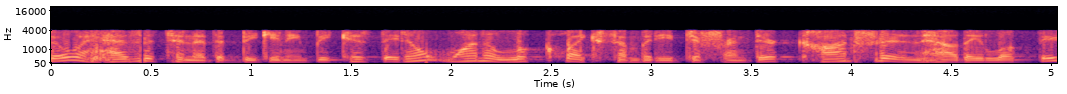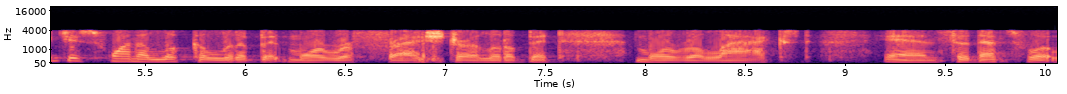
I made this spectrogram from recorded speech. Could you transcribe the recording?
so hesitant at the beginning because they don't want to look like somebody different. They're confident in how they look. They just want to look a little bit more refreshed or a little bit more relaxed. And so that's what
